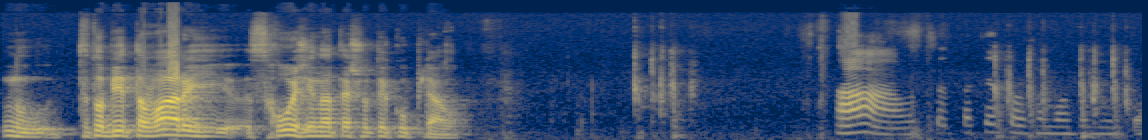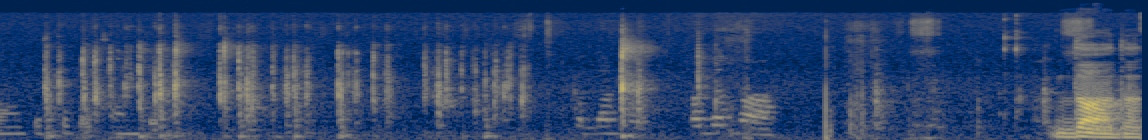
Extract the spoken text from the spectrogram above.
ну, тобі товари схожі на те, що ти купляв. А, оце таке теж може бути. да, це 100%. Подобав. Да, да.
